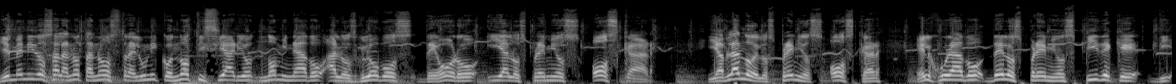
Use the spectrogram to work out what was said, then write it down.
Bienvenidos a la Nota Nostra, el único noticiario nominado a los Globos de Oro y a los premios Oscar. Y hablando de los premios Oscar, el jurado de los premios pide que The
